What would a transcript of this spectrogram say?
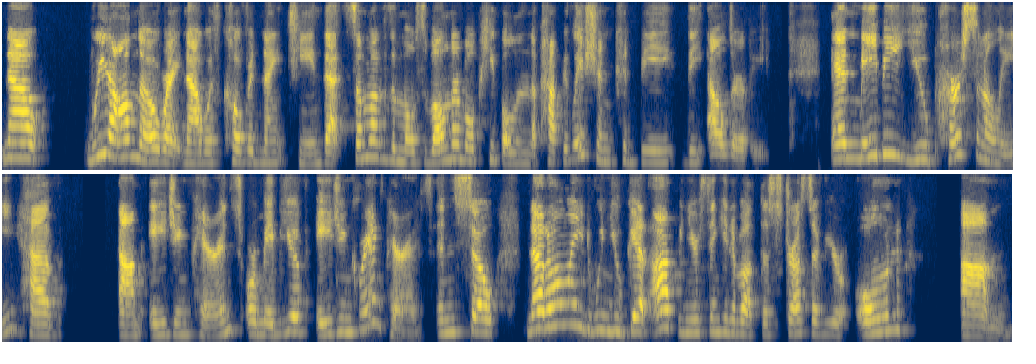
Now, we all know right now with COVID 19 that some of the most vulnerable people in the population could be the elderly. And maybe you personally have um, aging parents, or maybe you have aging grandparents. And so, not only when you get up and you're thinking about the stress of your own um,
